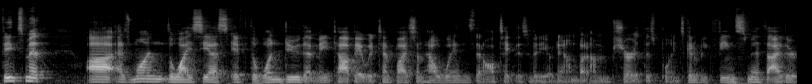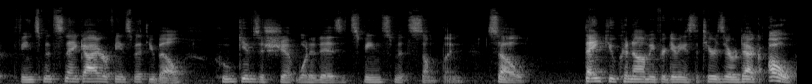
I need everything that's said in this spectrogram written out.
Fiendsmith uh, has won the YCS. If the one dude that made top eight with Tenpai somehow wins, then I'll take this video down. But I'm sure at this point it's going to be Fiendsmith, either Fiendsmith Snake Eye or Fiend Fiendsmith Yubel. Who gives a shit what it is? It's Fiendsmith something. So thank you, Konami, for giving us the Tier Zero deck. Oh,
